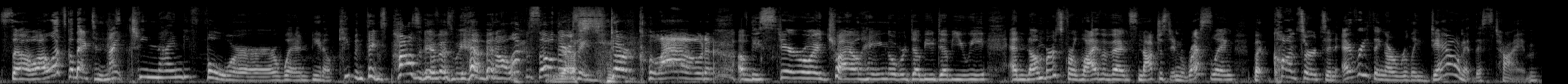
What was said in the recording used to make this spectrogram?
So uh, let's go back to 1994 when, you know, keeping things positive as we have been all episode, there's Yes. a dark cloud of the steroid trial hanging over WWE, and numbers for live events, not just in wrestling, but concerts and everything, are really down at this time.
